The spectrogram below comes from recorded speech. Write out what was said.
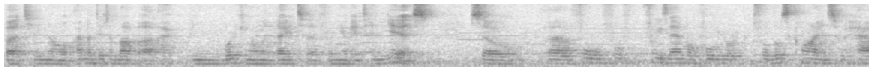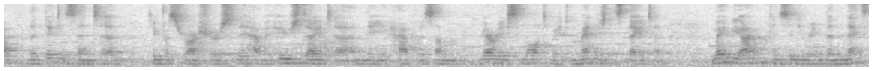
but you know, I'm a data lover. I've been working on the data for nearly 10 years. So uh, for, for, for example, for, your, for those clients who have the data center infrastructures, they have a huge data and they have some very smart way to manage this data. Maybe I'm considering the next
